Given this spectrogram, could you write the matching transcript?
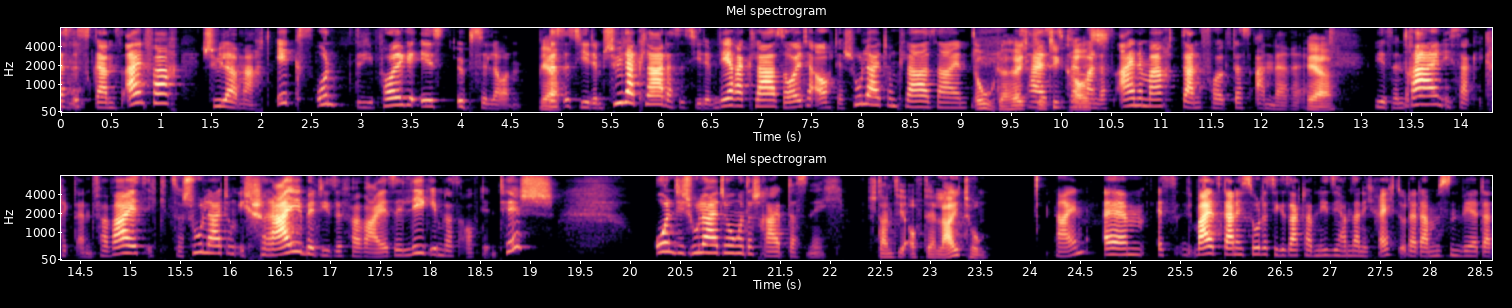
das ist ganz einfach. Schüler macht X und die Folge ist Y. Ja. Das ist jedem Schüler klar, das ist jedem Lehrer klar, sollte auch der Schulleitung klar sein. Oh, da höre das ich heißt, Kritik wenn raus. man das eine macht, dann folgt das andere. ja. Wir sind rein, ich sage, ihr kriegt einen Verweis, ich gehe zur Schulleitung, ich schreibe diese Verweise, lege ihm das auf den Tisch und die Schulleitung unterschreibt das nicht. Stand hier auf der Leitung. Nein, ähm, es war jetzt gar nicht so, dass sie gesagt haben, nee, sie haben da nicht recht oder da müssen wir, da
